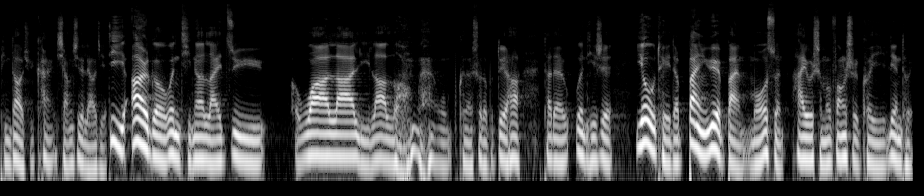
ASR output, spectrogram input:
频道去看详细的了解。第二个问题呢，来自于哇啦里拉龙，我可能说的不对哈。他的问题是右腿的半月板磨损，还有什么方式可以练腿？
